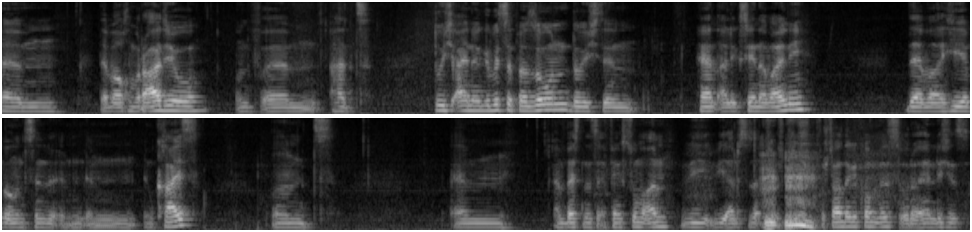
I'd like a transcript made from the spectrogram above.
Ähm, der war auch im Radio und ähm, hat durch eine gewisse Person, durch den Herrn Alexei Nawalny, der war hier bei uns in, in, im Kreis und ähm, am besten fängst du mal an, wie, wie alles zustande gekommen ist oder ähnliches.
